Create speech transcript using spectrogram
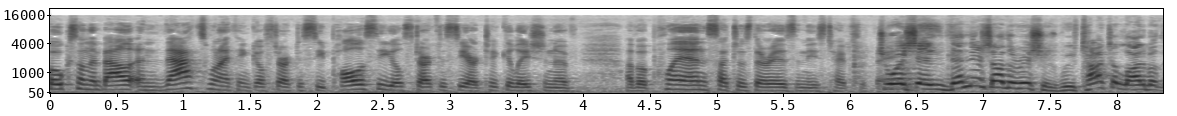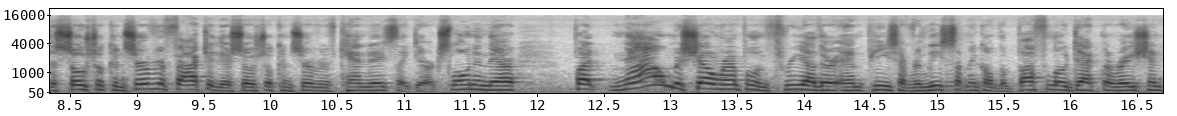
Folks on the ballot, and that's when I think you'll start to see policy, you'll start to see articulation of, of a plan such as there is in these types of things. Joyce, and then there's other issues. We've talked a lot about the social conservative factor. There's social conservative candidates like Derek Sloan in there. But now Michelle Rempel and three other MPs have released something called the Buffalo Declaration,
